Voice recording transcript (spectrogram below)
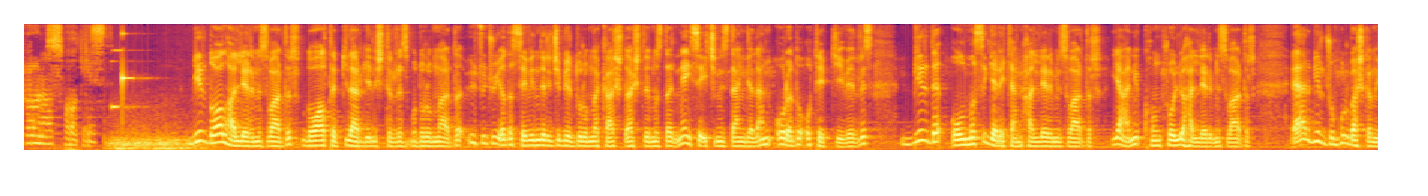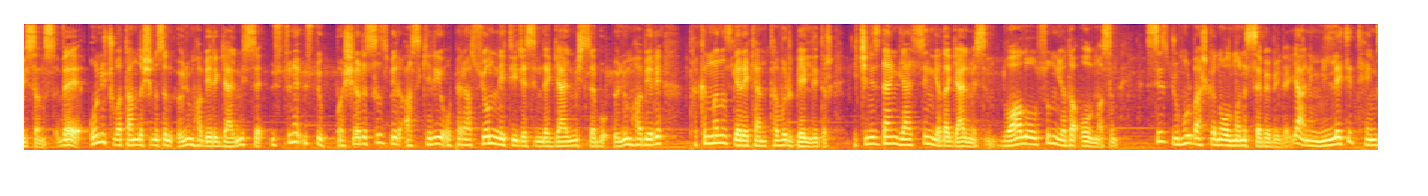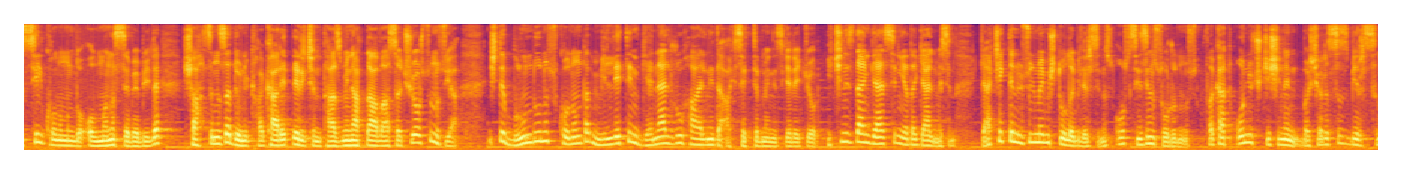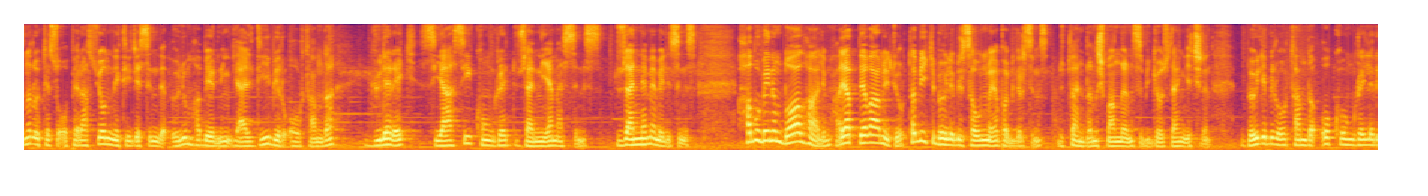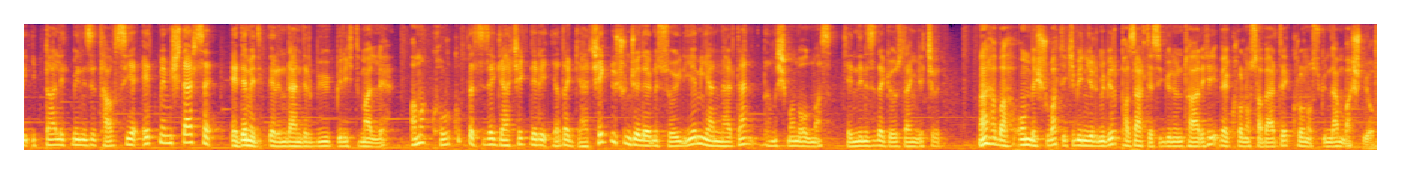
Kronos Podcast. Bir doğal hallerimiz vardır. Doğal tepkiler geliştiririz bu durumlarda. Üzücü ya da sevindirici bir durumla karşılaştığımızda neyse içimizden gelen orada o tepkiyi veririz. Bir de olması gereken hallerimiz vardır. Yani kontrollü hallerimiz vardır. Eğer bir cumhurbaşkanıysanız ve 13 vatandaşınızın ölüm haberi gelmişse üstüne üstlük başarısız bir askeri operasyon neticesinde gelmişse bu ölüm haberi takınmanız gereken tavır bellidir. İçinizden gelsin ya da gelmesin, doğal olsun ya da olmasın siz Cumhurbaşkanı olmanız sebebiyle yani milleti temsil konumunda olmanız sebebiyle şahsınıza dönük hakaretler için tazminat davası açıyorsunuz ya işte bulunduğunuz konumda milletin genel ruh halini de aksettirmeniz gerekiyor. İçinizden gelsin ya da gelmesin. Gerçekten üzülmemiş de olabilirsiniz. O sizin sorununuz. Fakat 13 kişinin başarısız bir sınır ötesi operasyon neticesinde ölüm haberinin geldiği bir ortamda gülerek siyasi kongre düzenleyemezsiniz düzenlememelisiniz. Ha bu benim doğal halim. Hayat devam ediyor. Tabii ki böyle bir savunma yapabilirsiniz. Lütfen danışmanlarınızı bir gözden geçirin. Böyle bir ortamda o kongreleri iptal etmenizi tavsiye etmemişlerse edemediklerindendir büyük bir ihtimalle. Ama korkup da size gerçekleri ya da gerçek düşüncelerini söyleyemeyenlerden danışman olmaz. Kendinizi de gözden geçirin. Merhaba 15 Şubat 2021 Pazartesi günün tarihi ve Kronos Haber'de Kronos günden başlıyor.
